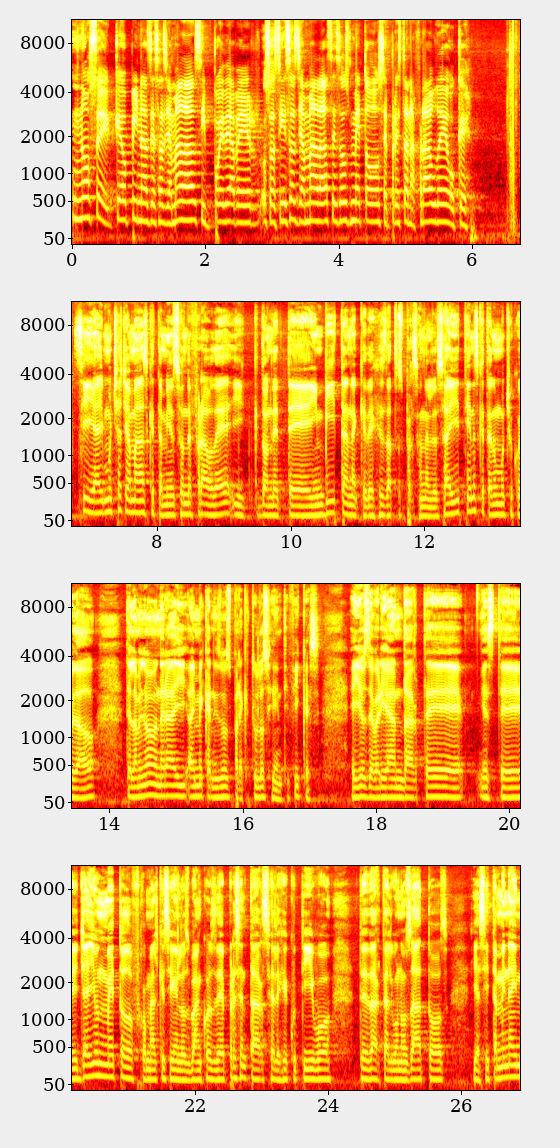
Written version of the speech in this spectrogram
no sé, ¿qué opinas de esas llamadas? Si puede haber, o sea, si esas llamadas, esos métodos se prestan a fraude o qué. Sí, hay muchas llamadas que también son de fraude y donde te invitan a que dejes datos personales. Ahí tienes que tener mucho cuidado. De la misma manera hay, hay mecanismos para que tú los identifiques. Ellos deberían darte, este, ya hay un método formal que siguen los bancos de presentarse al ejecutivo, de darte algunos datos y así. También hay,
